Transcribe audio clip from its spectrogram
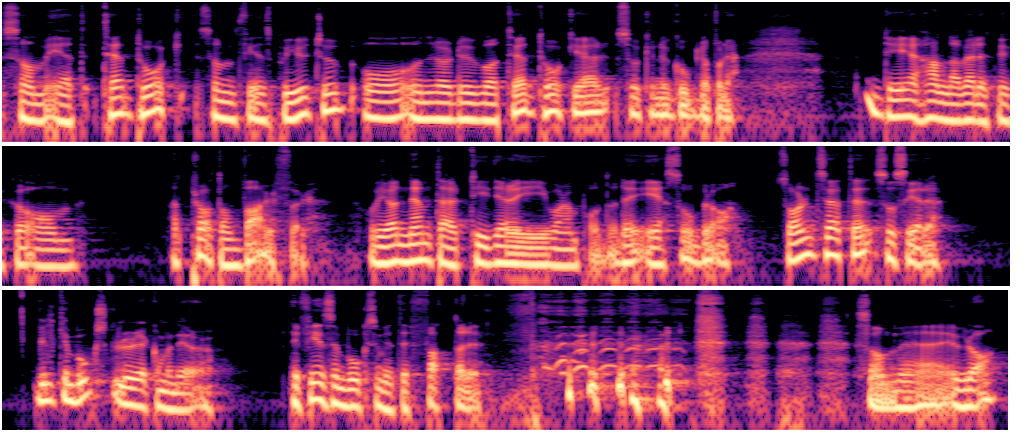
Som är ett TED-talk som finns på YouTube. Och undrar du vad TED-talk är så kan du googla på det. Det handlar väldigt mycket om att prata om varför. Och vi har nämnt det här tidigare i våran podd och det är så bra. Så har du inte sett det så se det. Vilken bok skulle du rekommendera? Det finns en bok som heter Fattar du? som eh, är bra.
